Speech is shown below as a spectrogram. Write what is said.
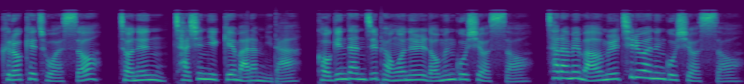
그렇게 좋았어? 저는 자신 있게 말합니다. 거긴 단지 병원을 넘은 곳이었어. 사람의 마음을 치료하는 곳이었어.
